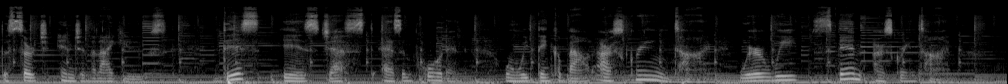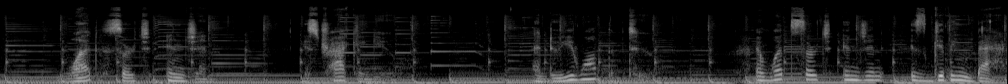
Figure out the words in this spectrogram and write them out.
the search engine that I use. This is just as important when we think about our screen time where we spend our screen time. What search engine is tracking you? And do you want them to? And what search engine is giving back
